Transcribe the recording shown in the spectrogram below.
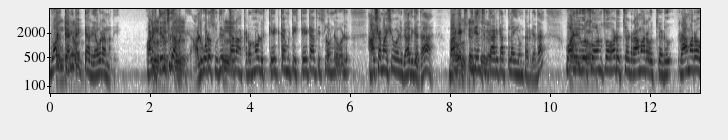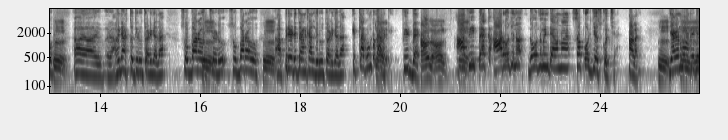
వాళ్ళు కనిపెట్టారు ఎవరన్నది. వాళ్ళకి తెలుసు కాబట్టి. వాళ్ళు కూడా సుదీర్ఘకాలం అక్కడ ఉన్నవాళ్ళు స్టేట్ కమిటీ స్టేట్ ఆఫీస్లో ఉండేవాళ్ళు ఆషామాషి వాళ్ళు కాదు కదా? బాగా ఎక్స్పీరియన్స్. కార్యకర్తలు అయి ఉంటారు కదా. వాళ్ళు ఇదిగో సోన్ సోవాడు వచ్చాడు రామారావు వచ్చాడు. రామారావు అవినాష్తో తిరుగుతాడు కదా. సుబ్బారావు వచ్చాడు. సుబ్బారావు అప్పిరెడ్డి తనకాలు తిరుగుతాడు కదా. ఇట్లా ఉంటుంది వాళ్ళకి ఫీడ్బ్యాక్ ఆ ఫీడ్బ్యాక్ ఆ రోజున గవర్నమెంట్ ఏమన్నా సపోర్ట్ చేసుకొచ్చా? వాళ్ళని. జగన్మోహన్ రెడ్డి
